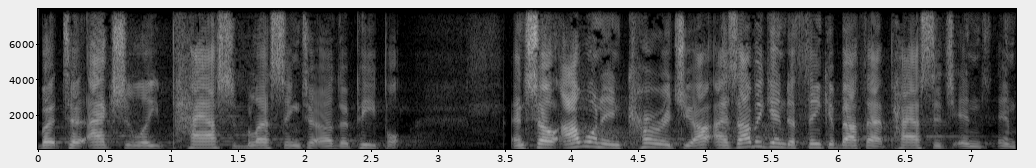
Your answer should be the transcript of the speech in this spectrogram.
but to actually pass blessing to other people. And so I want to encourage you, as I began to think about that passage in, in,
